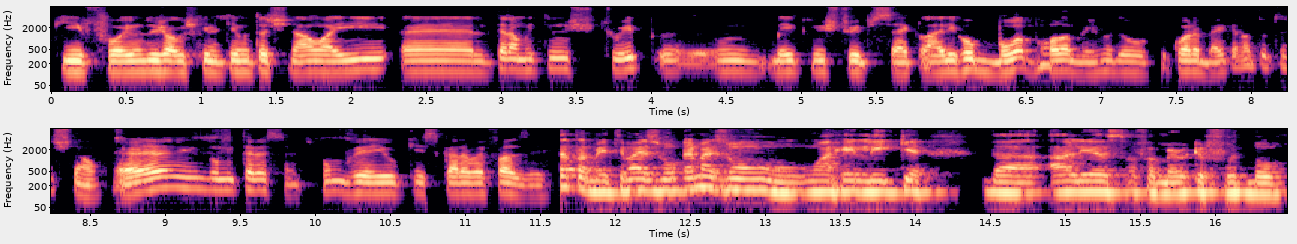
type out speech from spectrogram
que foi um dos jogos que ele teve um touchdown, aí é, literalmente um strip, um, meio que um strip sack lá, ele roubou a bola mesmo do, quarterback e anotou o touchdown. É um nome interessante, vamos ver aí o que esse cara vai fazer. Exatamente, é mais, um, é mais um, uma relíquia da Alliance of American Football,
